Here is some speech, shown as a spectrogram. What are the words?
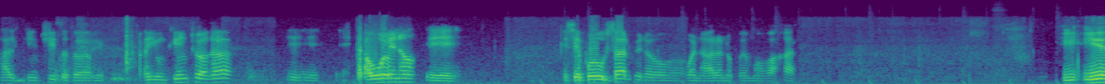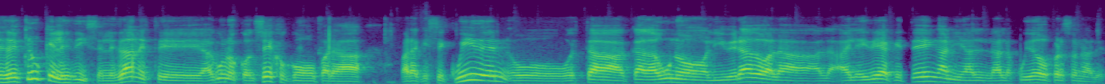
al quinchito todavía. Hay un quincho acá, eh, está bueno, que se puede usar, pero bueno, ahora no podemos bajar. ¿Y, desde el club qué les dicen? ¿Les dan este algunos consejos como para, para que se cuiden o está cada uno liberado a la, a la, idea que tengan y a, los cuidados personales?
